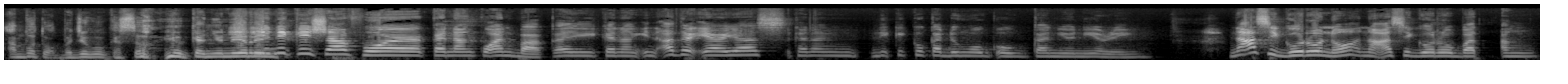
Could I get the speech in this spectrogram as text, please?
Ambot wa ba jud ko kaso yung canyoneering. Unique siya for kanang kuan ba kay kanang in other areas kanang di ko kadungog og canyoneering. Naa siguro no, naa siguro but ang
